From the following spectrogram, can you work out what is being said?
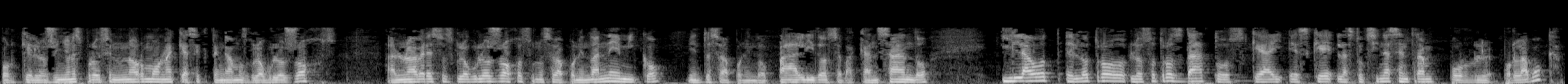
porque los riñones producen una hormona que hace que tengamos glóbulos rojos. Al no haber esos glóbulos rojos, uno se va poniendo anémico, y entonces se va poniendo pálido, se va cansando. Y la ot- el otro, los otros datos que hay es que las toxinas entran por, por la boca,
